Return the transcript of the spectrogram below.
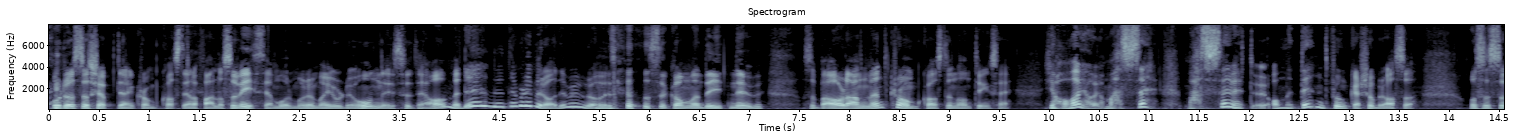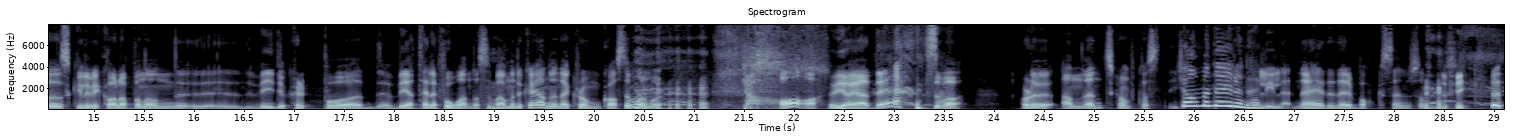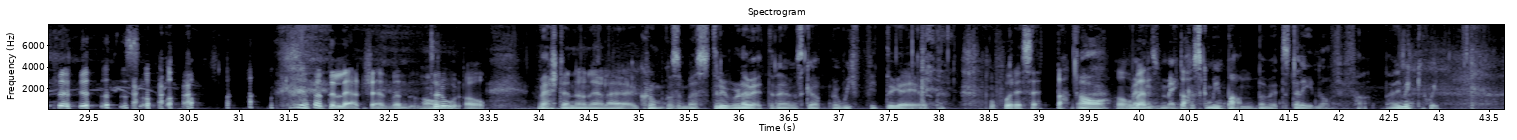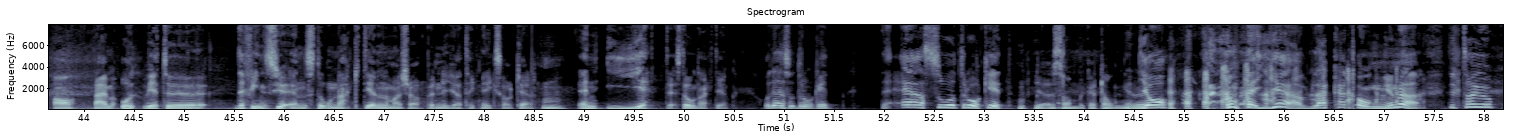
och då så köpte jag en Chromecast i alla fall och så visade jag mormor hur man gjorde och hon så ja men det, det, det blir bra, det blir bra. Mm. och så kom man dit nu och så bara, har du använt Chromecasten någonting? Så här, ja, ja, ja, massor, massor vet du, ja men den funkar så bra så. Och så, så skulle vi kolla på någon eh, videoklipp på, via telefon och så Mm. bara, men du kan ju använda Chromecasten mormor. Jaha, hur gör jag det? Så bara, har du använt Chromecast? Ja men det är den här lilla. Nej det där är boxen som du fick. så. Jag har inte lärt sig än men tror. Ja. Värst är när den jävla Chromecasten börjar strula vet du, när den ska upp med wifi och grejer. Och får recepta. Ja, och men vänta. så ska min pappa vet, ställa in dem. För fan. Det är mycket skit. Ja, nej, men, och vet du, det finns ju en stor nackdel när man köper nya tekniksaker. En jättestor nackdel. Och det är så tråkigt. Det är så tråkigt. Gör samma med kartongen. Ja, de här jävla kartongerna. Det tar ju upp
